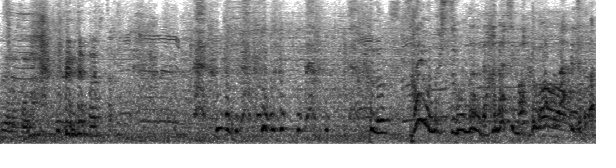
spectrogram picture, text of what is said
上の方この最後の質問なので話まとまらないじゃない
